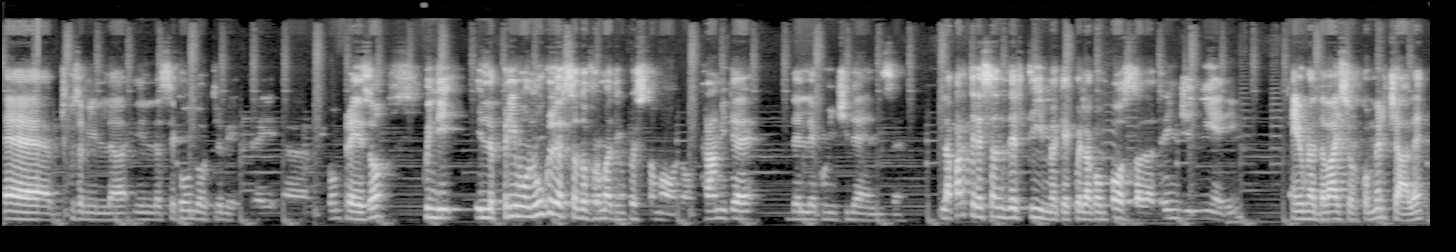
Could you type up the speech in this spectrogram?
eh, scusami, il, il, secondo oltre me, eh, compreso. Quindi il primo nucleo è stato formato in questo modo, tramite delle coincidenze. La parte restante del team, che è quella composta da tre ingegneri e un advisor commerciale,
